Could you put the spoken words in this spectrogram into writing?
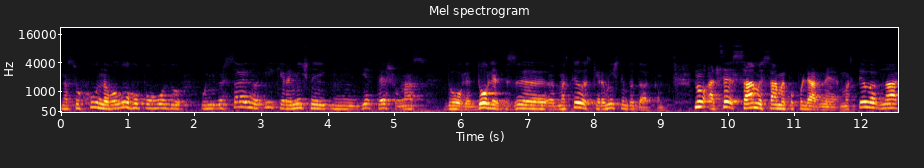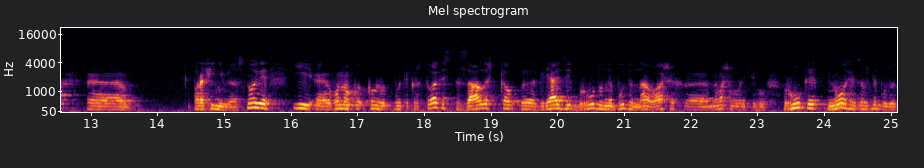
на суху, на вологу погоду, універсальну і керамічний є теж у нас догляд. Догляд з е, мастила з керамічним додатком. Ну, а це саме-саме популярне мастило на е, парафінівій основі, і е, воно, коли ви будете користуватись, залишка е, грязі, бруду не буде на, ваших, е, на вашому ланцюгу. Руки, ноги завжди будуть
